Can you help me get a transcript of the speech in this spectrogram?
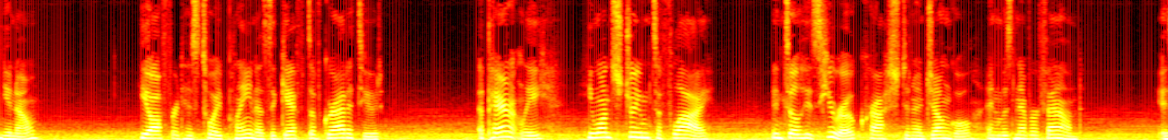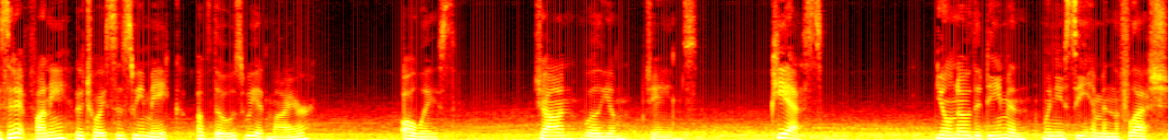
you know. He offered his toy plane as a gift of gratitude. Apparently, he once dreamed to fly, until his hero crashed in a jungle and was never found. Isn't it funny the choices we make of those we admire? Always. John William James. P.S. You'll know the demon when you see him in the flesh.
